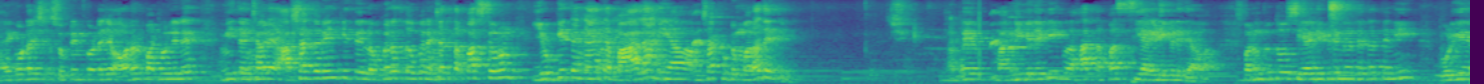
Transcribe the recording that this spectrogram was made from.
हायकोर्टाचे सुप्रीम कोर्टाचे ऑर्डर पाठवलेले आहेत. मी त्यांच्याकडे आशा करेन की ते लवकरात लवकर याच्यात तपास करून योग्य ते न्याय त्या बाळाला आणि या आमच्या कुटुंबाला देतील. आपले मागणी केली की हा तपास सीआयडी कडे द्यावा. परंतु तो सीआयडी कडे न देता त्यांनी घोडगे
